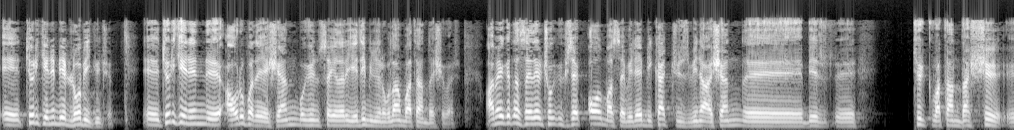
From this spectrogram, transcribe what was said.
E, Türkiye'nin bir lobi gücü. E, Türkiye'nin e, Avrupa'da yaşayan bugün sayıları 7 milyon bulan vatandaşı var. Amerika'da sayıları çok yüksek olmasa bile birkaç yüz bini aşan e, bir e, Türk vatandaşı e,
